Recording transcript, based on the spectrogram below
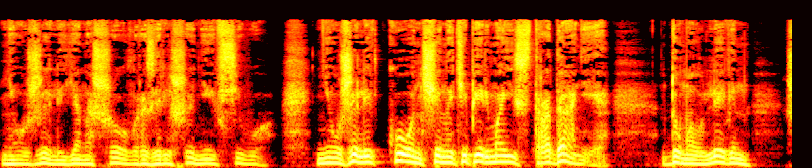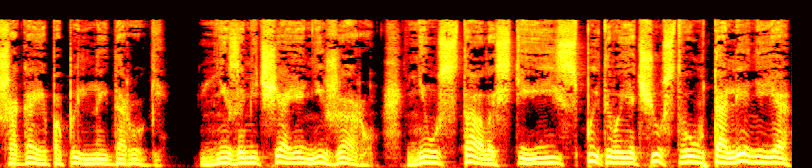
Неужели я нашел разрешение всего? Неужели кончены теперь мои страдания? Думал Левин, шагая по пыльной дороге не замечая ни жару, ни усталости и испытывая чувство утоления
